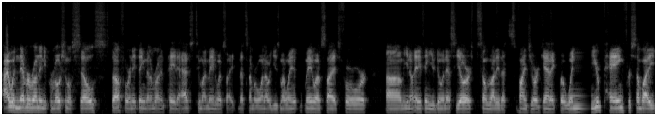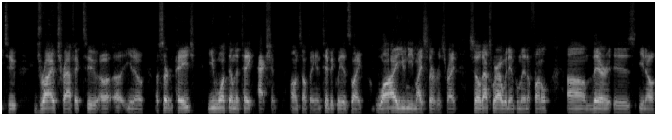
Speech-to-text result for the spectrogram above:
I would never run any promotional sales stuff or anything that I'm running paid ads to my main website. That's number one. I would use my main websites for um, you know anything you're doing SEO or somebody that finds you organic. But when you're paying for somebody to drive traffic to a, a you know a certain page, you want them to take action on something. And typically, it's like why you need my service, right? So that's where I would implement a funnel. Um, there is you know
